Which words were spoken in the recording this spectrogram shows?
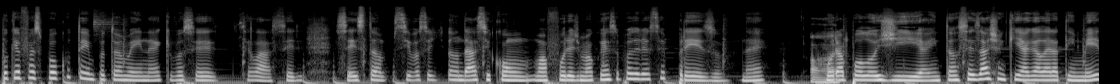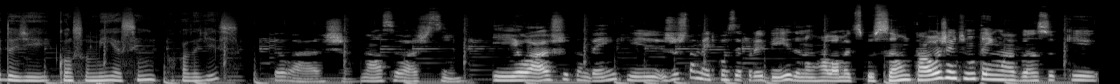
Porque faz pouco tempo também, né, que você, sei lá, se, se, se você andasse com uma folha de maconha, você poderia ser preso, né? Ah, por apologia. Então, vocês acham que a galera tem medo de consumir assim por causa disso? Eu acho. Nossa, eu acho sim. E eu acho também que, justamente por ser proibido, não rolar uma discussão tal, a gente não tem um avanço que,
